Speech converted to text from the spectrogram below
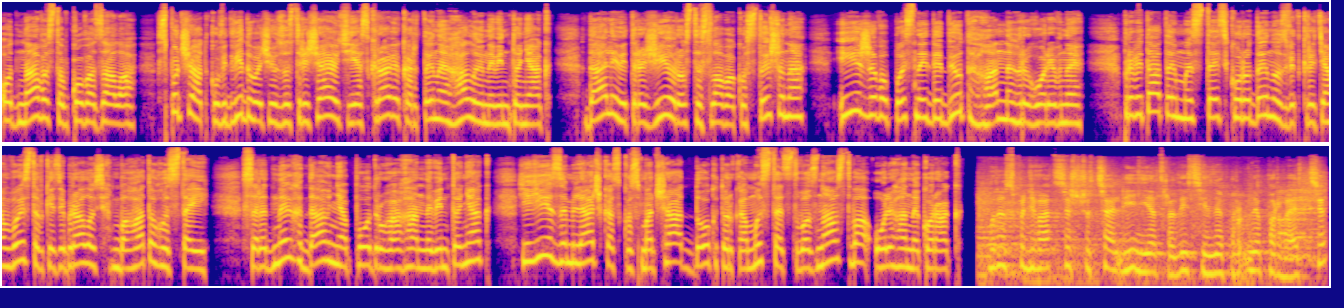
одна виставкова зала. Спочатку відвідувачів зустрічають яскраві картини Галини Вінтоняк, далі вітражі Ростислава Костишина і живописний дебют Ганни Григорівни. Привітати мистецьку родину з відкриттям виставки зібралось багато гостей. Серед них давня подруга Ганни Вінтоняк, її землячка з космача, докторка мистецтвознавства Ольга Никорак. Будемо сподіватися, що ця лінія традиції не порветься.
